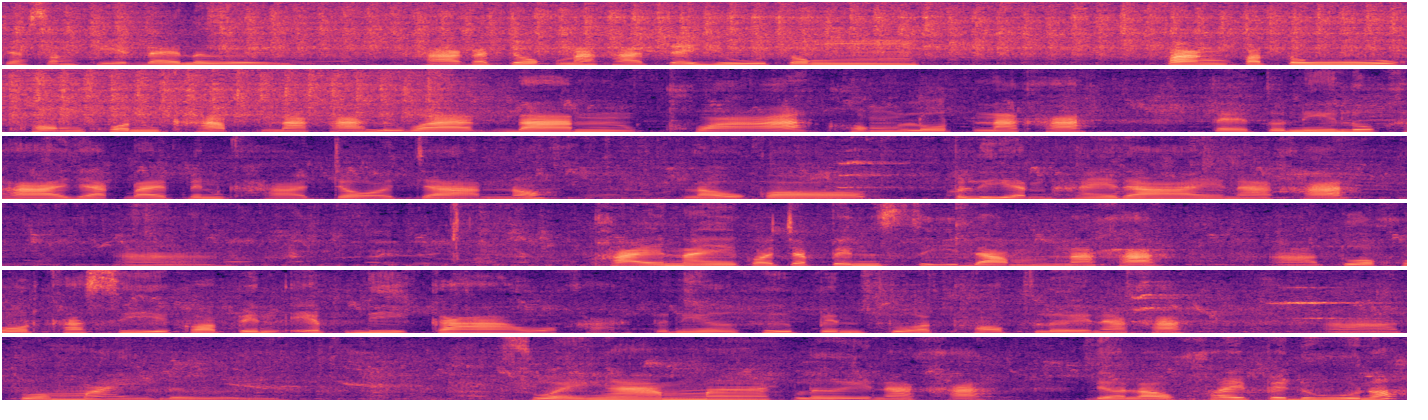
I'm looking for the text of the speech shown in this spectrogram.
จะสังเกตได้เลย ขากระจกนะคะจะอยู่ตรงฝั่งประตูของคนขับนะคะ หรือว่าด้านขวาของรถนะคะ แต่ตัวนี้ลูกค้าอยากได้เป็นขาจอจานเนาะเราก็เปลี่ยนให้ได้นะคะอ่าภายในก็จะเป็นสีดำนะคะอ่าตัวโค้ดคัสซีก็เป็น FD9 ค่ะ ตัวนี้ก็คือเป็นตัวท็อปเลยนะคะอ่าตัวใหม่เลย สวยงามมากเลยนะคะ เดี๋ยวเราค่อยไปดูเนาะ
